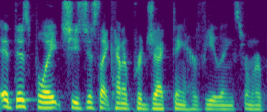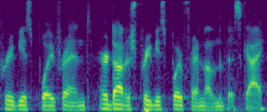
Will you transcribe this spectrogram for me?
at this point she's just like kind of projecting her feelings from her previous boyfriend, her daughter's previous boyfriend onto this guy.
